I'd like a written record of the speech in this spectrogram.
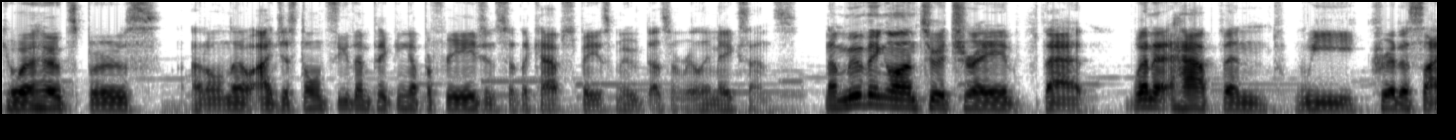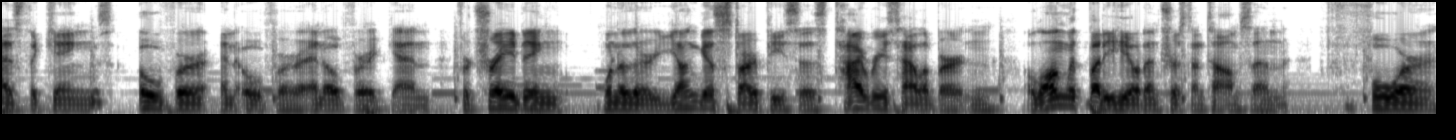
go ahead, Spurs. I don't know. I just don't see them picking up a free agent, so the cap space move doesn't really make sense. Now, moving on to a trade that, when it happened, we criticized the Kings over and over and over again for trading one of their youngest star pieces, Tyrese Halliburton, along with Buddy Hield and Tristan Thompson, for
